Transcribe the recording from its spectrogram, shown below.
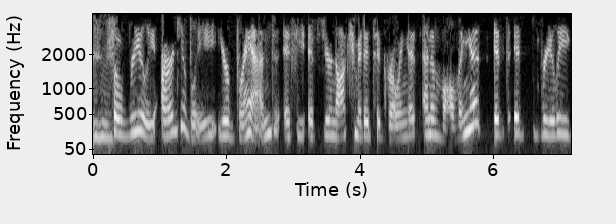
Mm-hmm. So really, arguably, your brand, if you, if you're not committed to growing it and evolving it, it, it really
